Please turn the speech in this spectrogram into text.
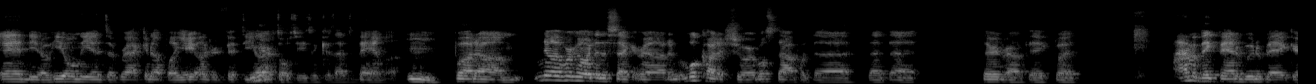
and you know he only ends up racking up like 850 Yeah. yards all season because that's Bama. Mm. But um, no, we're going to the second round, and we'll cut it short. We'll stop with the that that third round pick. But I'm a big fan of Budda Baker.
